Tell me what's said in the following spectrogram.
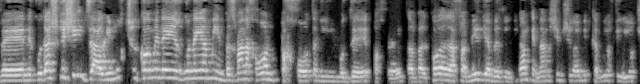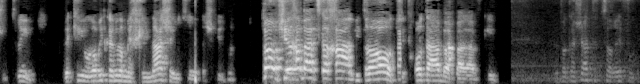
ונקודה שלישית, זה האלימות של כל מיני ארגוני ימין. בזמן האחרון פחות, אני מודה, פחות, אבל כל הלה פמיליה בזה, גם כן, אנשים שלא היו מתקבלים אפילו להיות שוטרים, וכאילו לא מתקבלים למכינה של מכללת אשקלון. טוב, שיהיה לך בהצלחה, להתראות, לפחות האבא בא להפגין. בבקשה תצרף אותי,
